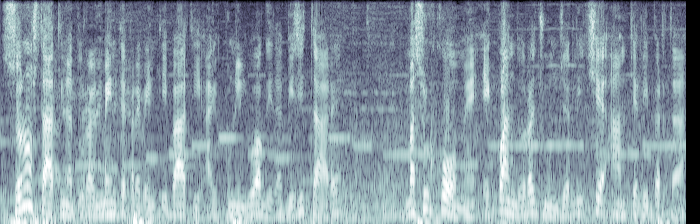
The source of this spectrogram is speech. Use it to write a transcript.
Sono stati naturalmente preventivati alcuni luoghi da visitare, ma sul come e quando raggiungerli c'è ampia libertà.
